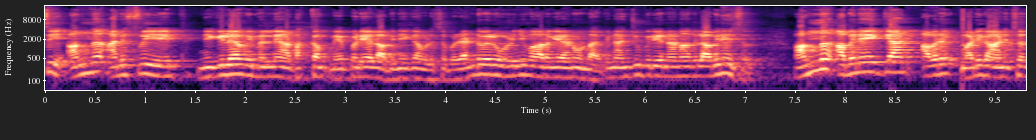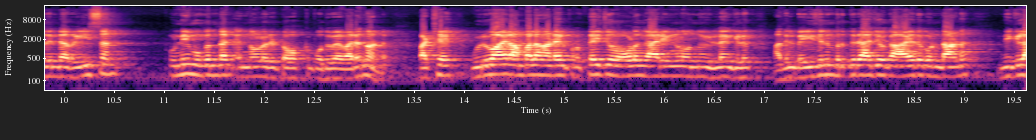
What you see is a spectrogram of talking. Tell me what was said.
സി അന്ന് അനുശ്രീയെയും നിഖില വിമലിനെ അടക്കം മേപ്പടിയാൽ അഭിനയിക്കാൻ വിളിച്ചപ്പോൾ രണ്ടുപേരും ഒഴിഞ്ഞു മാറുകയാണ് ഉണ്ടായത്. പിന്നെ അഞ്ജു കുര്യനാണ് അതിൽ അഭിനയിച്ചത്. അന്ന് അഭിനയിക്കാൻ അവർ മടി കാണിച്ചതിന്റെ റീസൺ ഉണ്ണി മുകുന്ദൻ എന്നുള്ളൊരു ടോക്ക് പൊതുവെ വരുന്നുണ്ട്. പക്ഷേ ഗുരുവായൂർ അമ്പലനടയിൽ പ്രത്യേകിച്ച് റോളും കാര്യങ്ങളും ഒന്നും ഇല്ലെങ്കിലും അതിൽ ബെയ്സിലും പൃഥ്വിരാജും ഒക്കെ ആയതുകൊണ്ടാണ് നിഖില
